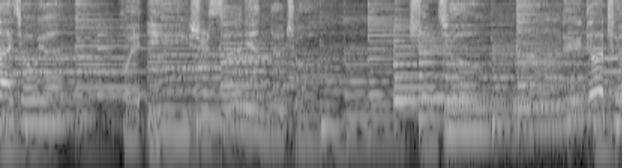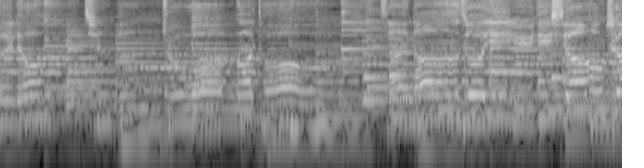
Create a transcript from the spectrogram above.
在九月，回忆是思念的愁，深秋嫩绿的垂柳亲吻着我额头，在那座阴雨的小城。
